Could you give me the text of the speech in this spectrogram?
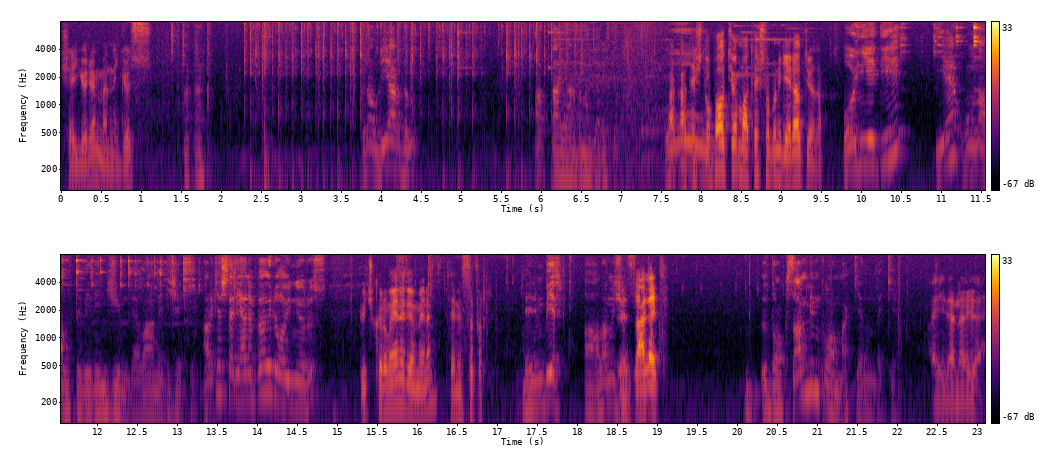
şey görüyorum ben de göz. Kral bir yardım. Hatta yardıma gerek yok. Bak ateş Oo. topu atıyorum ateş topunu geri atıyor adam. 17 ye 16 birinciyim devam edeceksin. Arkadaşlar yani böyle oynuyoruz. 3 kırmaya ne diyorsun benim? Senin 0. Benim bir ağlamışım. Rezalet. 90 bin puan bak yanımdaki. Aynen öyle.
